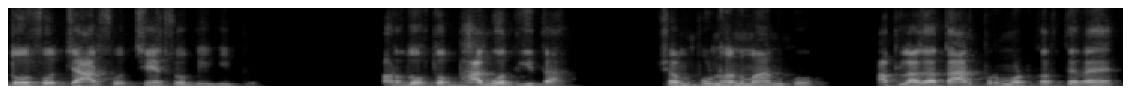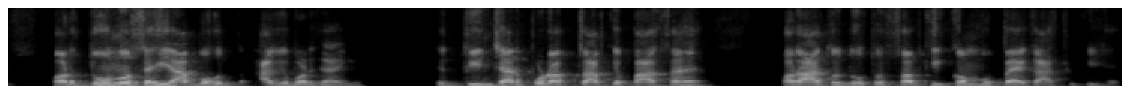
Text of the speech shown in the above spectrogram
200 400 600 बीबी पे। और दोस्तों भागवत गीता, संपूर्ण हनुमान को आप लगातार प्रमोट करते रहे और दोनों से ही आप बहुत आगे बढ़ जाएँगे। ये तीन चार प्रोडक्ट आपके पास हैं और आज तो दोस्तों सबकी कम्बो पैक आ चुकी है।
